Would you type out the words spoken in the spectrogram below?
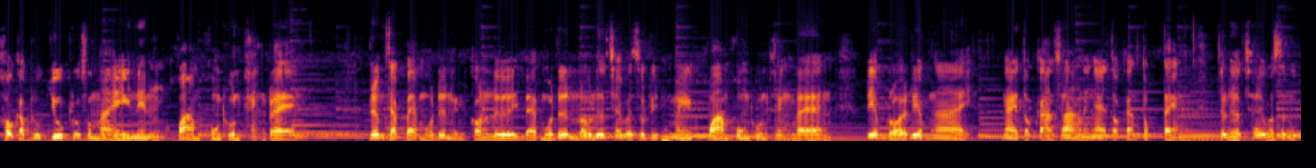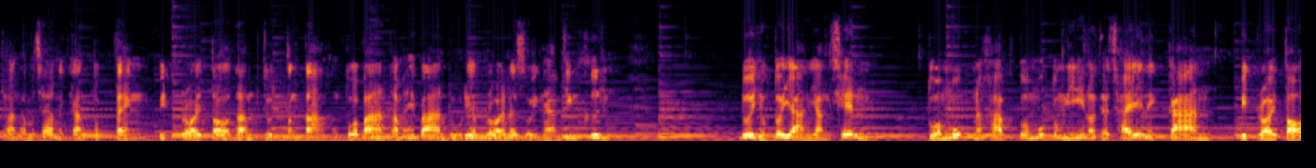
เข้ากับทุกยุคทุกสมัย เน้นความคงทนแข็งแรง เริ่มจากแบบโมเดิร์นกันก่อนเลย แบบโมเดิร์นเราเลือกใช้วัสดุที่มีความคงทนแข็งแรง เรียบร้อยเรียบง่าย ง่ายต่อการสร้างและง่ายต่อการตกแต่ง จะเลือกใช้วัสดุทางธรรมชาติในการตกแต่ง ปิดรอยต่อตามจุดต่างๆ ของตัวบ้านทำให้บ้านดูเรียบร้อยและสวยงามยิ่งขึ้น โดยยกตัวอย่างอย่างเช่น ตัวมุกนะครับ ตัวมุกตรงนี้เราจะใช้ในการปิดรอยต่อ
